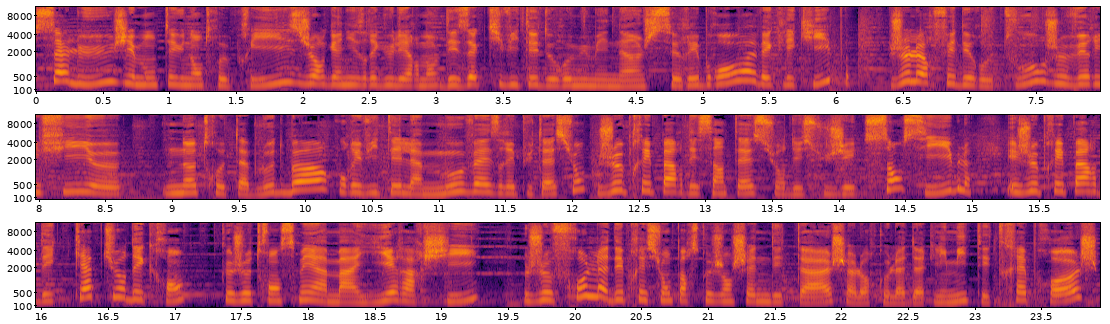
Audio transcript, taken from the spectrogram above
Salut, j'ai monté une entreprise, j'organise régulièrement des activités de remue-ménage cérébraux avec l'équipe, je leur fais des retours, je vérifie euh, notre tableau de bord pour éviter la mauvaise réputation, je prépare des synthèses sur des sujets sensibles et je prépare des captures d'écran que je transmets à ma hiérarchie. Je frôle la dépression parce que j'enchaîne des tâches alors que la date limite est très proche.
